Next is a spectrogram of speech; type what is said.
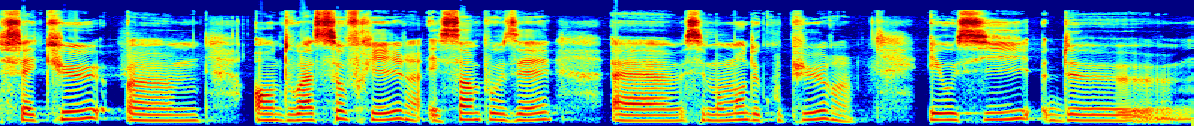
fait que euh, on doit s'offrir et s'imposer euh, ces moments de coupure et aussi de,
